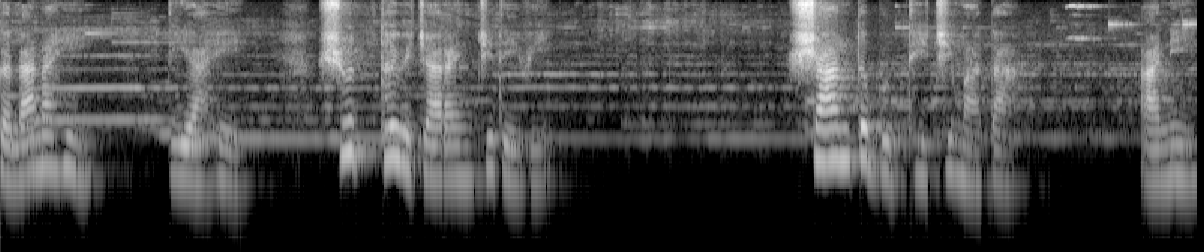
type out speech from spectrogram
कला नाही ती आहे शुद्ध विचारांची देवी. शांत बुद्धीची माता आणि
